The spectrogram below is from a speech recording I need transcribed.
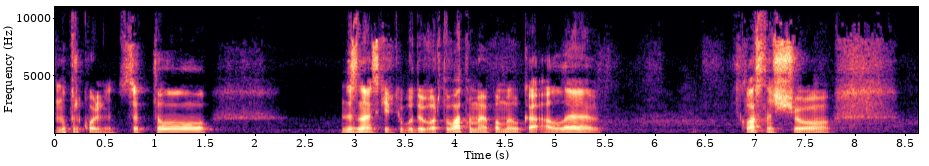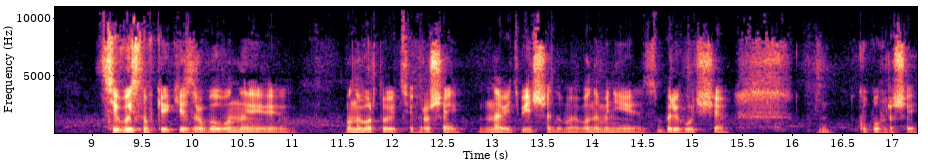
Ну, прикольно. Це то не знаю, скільки буде вартувати моя помилка, але класно, що ці висновки, які я зробив, вони, вони вартують цих грошей, навіть більше, думаю, вони мені зберігуть ще купу грошей.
